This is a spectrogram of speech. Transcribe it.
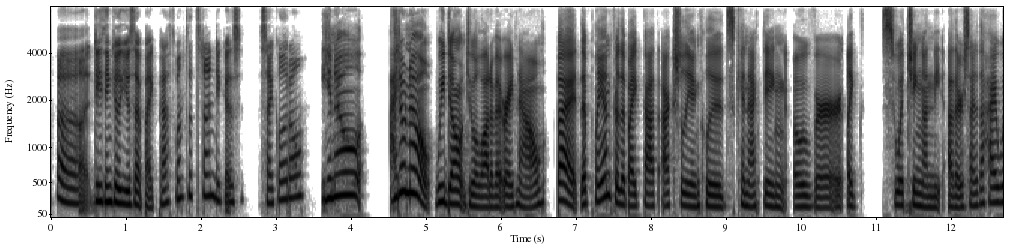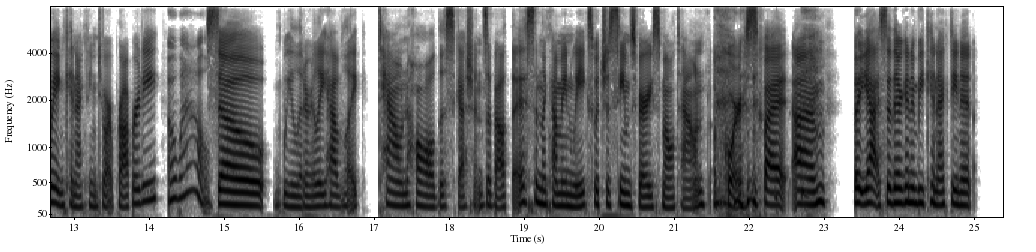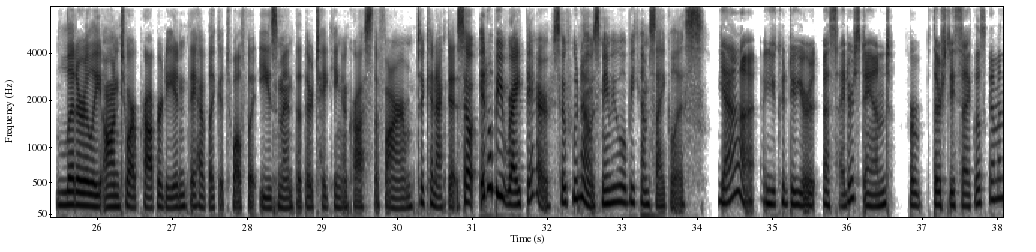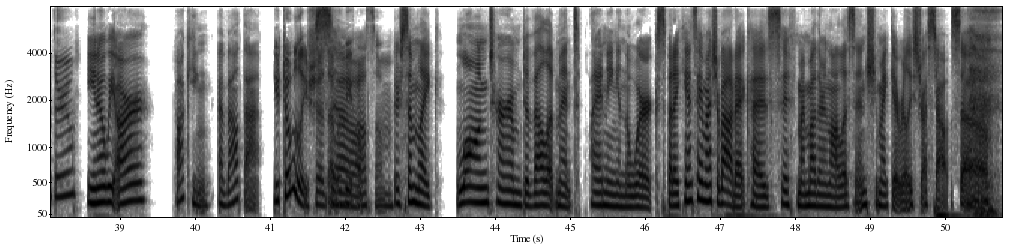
Uh, do you think you'll use that bike path once it's done? Do you guys cycle at all? You know, I don't know. We don't do a lot of it right now, but the plan for the bike path actually includes connecting over like switching on the other side of the highway and connecting to our property. Oh wow. So we literally have like town hall discussions about this in the coming weeks, which just seems very small town, of course. but um, but yeah, so they're going to be connecting it literally onto our property, and they have like a twelve foot easement that they're taking across the farm to connect it. So it'll be right there. So who knows? Maybe we'll become cyclists. Yeah, you could do your a cider stand for thirsty cyclists coming through. You know, we are talking about that. You totally should. that would be awesome. There's some like long term development planning in the works, but I can't say much about it because if my mother in law listens, she might get really stressed out. So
